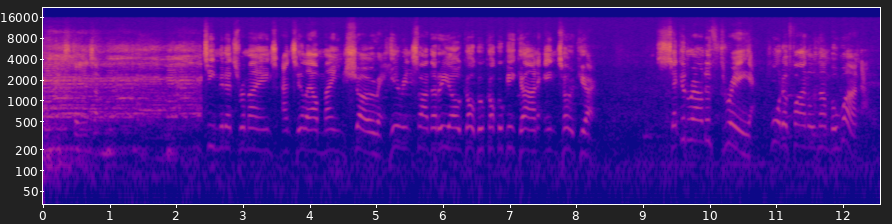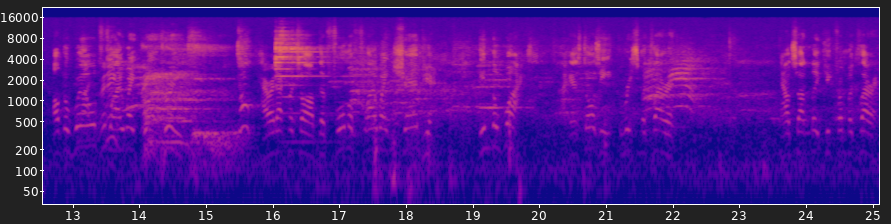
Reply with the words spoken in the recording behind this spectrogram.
next stanza. 20 minutes remains until our main show here inside the Ryogoku Kokugikan in Tokyo. Second round of three, quarterfinal number one of the World Flyweight Grand Prix. The former flyweight champion, in the white against Aussie Reece McLaren. Outside leg kick from McLaren.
